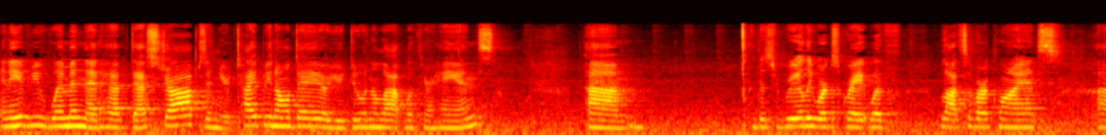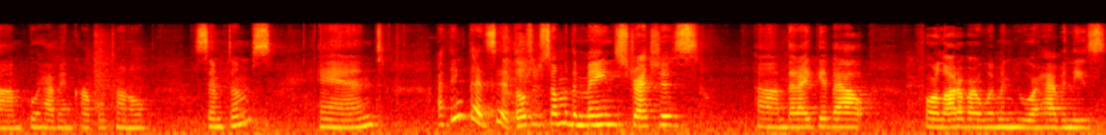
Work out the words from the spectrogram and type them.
any of you women that have desk jobs and you're typing all day or you're doing a lot with your hands. Um, this really works great with lots of our clients um, who are having carpal tunnel symptoms. And I think that's it. Those are some of the main stretches um, that I give out for a lot of our women who are having these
